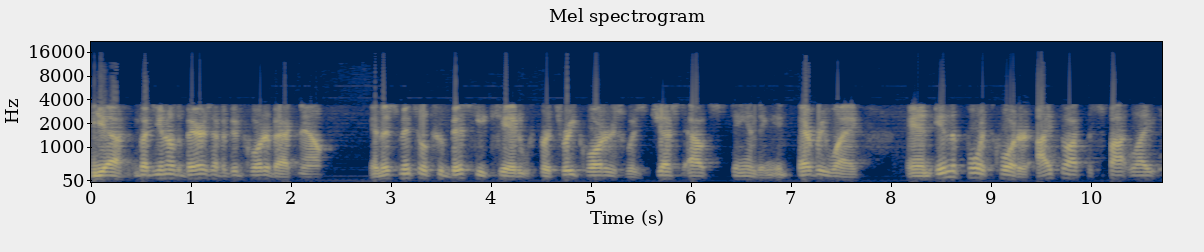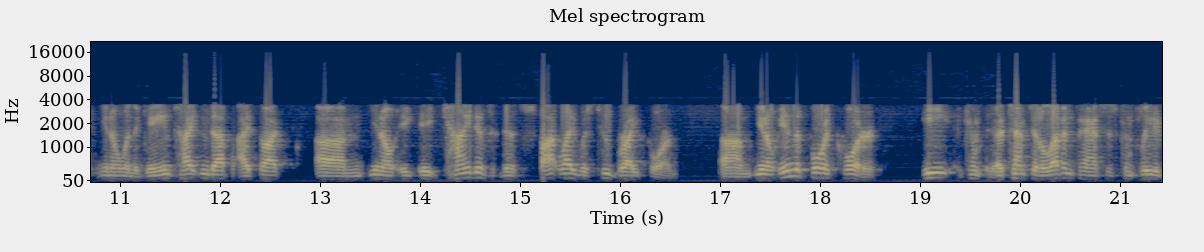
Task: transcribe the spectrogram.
Yeah, but you know, the Bears have a good quarterback now. And this Mitchell Trubisky kid for three quarters was just outstanding in every way. And in the fourth quarter, I thought the spotlight, you know, when the game tightened up, I thought, um, you know, it, it kind of, the spotlight was too bright for him. Um, you know, in the fourth quarter, he com- attempted 11 passes, completed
